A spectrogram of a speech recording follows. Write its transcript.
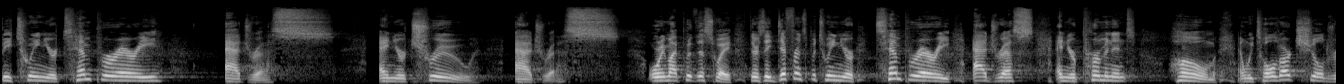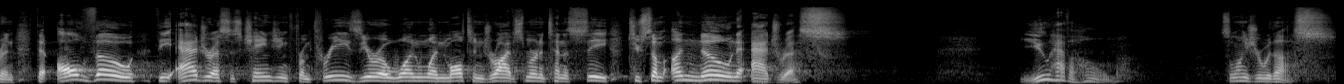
between your temporary address and your true address. Or we might put it this way there's a difference between your temporary address and your permanent home. And we told our children that although the address is changing from 3011 Malton Drive, Smyrna, Tennessee, to some unknown address, you have a home so long as you're with us.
